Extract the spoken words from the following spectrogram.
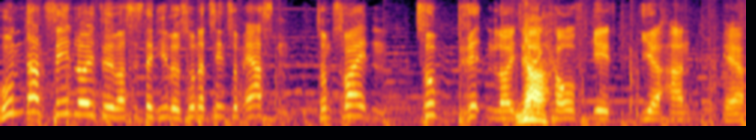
110 Leute, was ist denn hier los? 110 zum ersten, zum zweiten, zum dritten, Leute. Ja. Der Kauf geht hier an Herr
